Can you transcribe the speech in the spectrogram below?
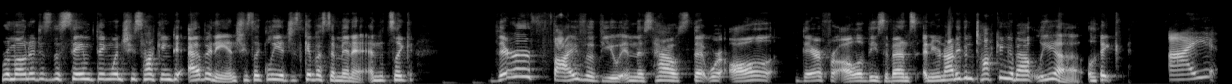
Ramona does the same thing when she's talking to Eboni. And she's like, Leah, just give us a minute. And it's like, there are five of you in this house that were all there for all of these events. And you're not even talking about Leah. Like, I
